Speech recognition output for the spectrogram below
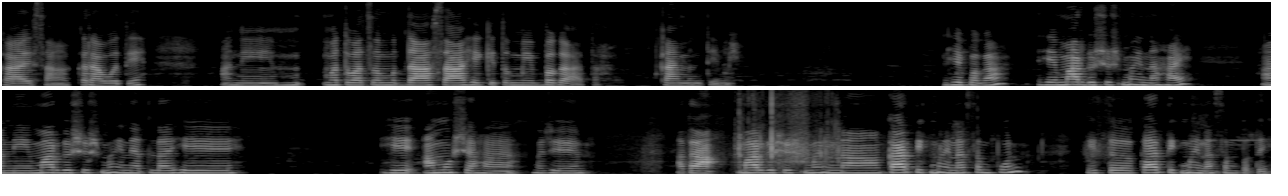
काय सा करावं ते. आणि महत्त्वाचा मुद्दा असा आहे की तुम्ही बघा आता. काय म्हणते मी. हे बघा. हे मार्गशीर्ष महिना आहे आणि मार्गशीर्ष महिन्यातला हे हे आमोशा हा म्हणजे आता मार्गशीर्ष महिना कार्तिक महिना संपून इथं कार्तिक महिना संपत आहे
